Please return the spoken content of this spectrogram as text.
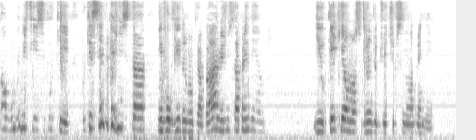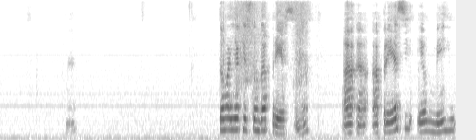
algum benefício. Por quê? Porque sempre que a gente está envolvido num trabalho, a gente está aprendendo. E o que, que é o nosso grande objetivo se não aprender? Né? Então, aí a questão da prece. Né? A, a, a prece é um meio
